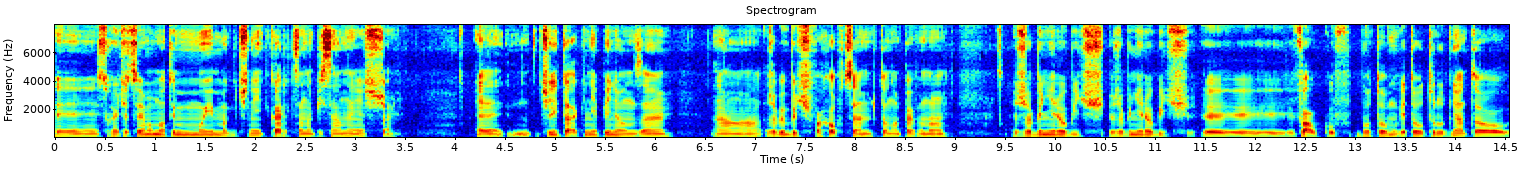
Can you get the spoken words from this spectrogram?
E, słuchajcie, co ja mam na tym mojej magicznej kartce napisane jeszcze? E, czyli tak, nie pieniądze, żeby być fachowcem, to na pewno, żeby nie robić, żeby nie robić yy, wałków, bo to mówię, to utrudnia, to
